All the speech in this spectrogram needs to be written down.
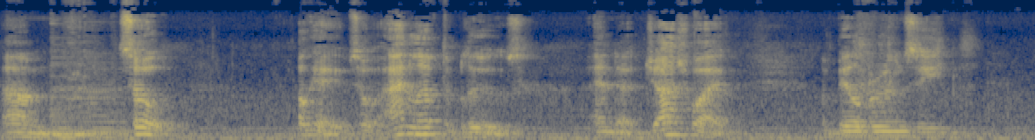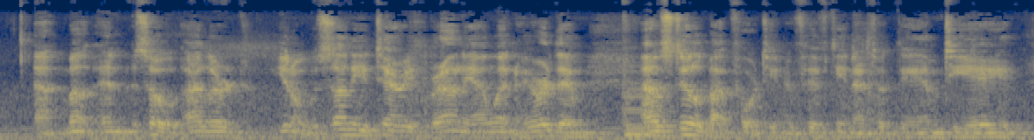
that. Um, so, okay, so I love the blues, and uh, Josh White, Bill Broonzy, uh, and so I learned, you know, Sonny and Terry and Brownie, I went and heard them. I was still about 14 or 15. I took the MTA.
